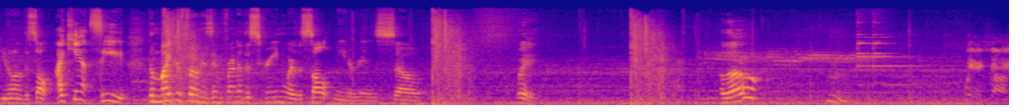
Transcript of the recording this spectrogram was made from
you don't have the salt. I can't see. The microphone is in front of the screen where the salt meter is, so. Wait. Hello? Hmm. We're sorry.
